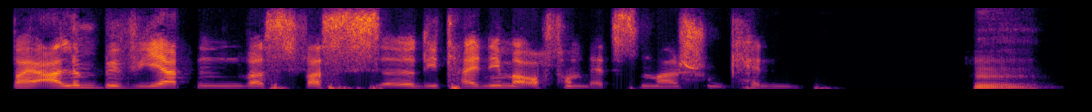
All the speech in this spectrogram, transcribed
bei allem bewerten, was was äh, die Teilnehmer auch vom letzten Mal schon kennen. Hm.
